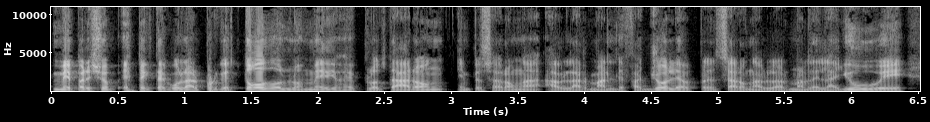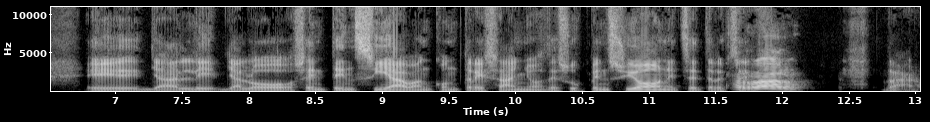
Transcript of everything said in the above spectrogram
me pareció espectacular porque todos los medios explotaron, empezaron a hablar mal de Fagioli, empezaron a hablar mal de la Juve, eh, ya, le, ya lo sentenciaban con tres años de suspensión, etcétera, etcétera. Raro. Raro.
